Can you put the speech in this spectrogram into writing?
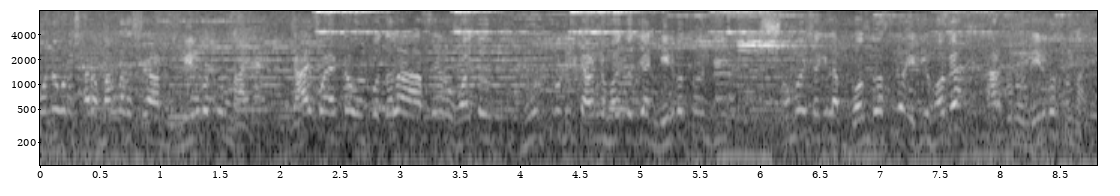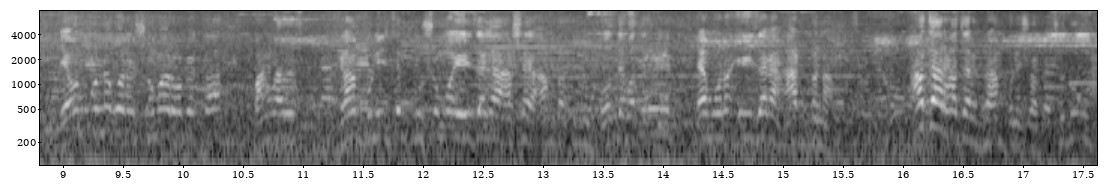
মনে করে সারা বাংলাদেশে আর নির্বাচন নাই। যাই কয়েকটা উপজেলা আছে হয়তো মূল ত্রুটির কারণে হয়তো যে নির্বাচন সময় সেগুলো বন্ধ ছিল এটি হবে আর কোনো নির্বাচন নাই। যেমন মনে করেন সময়ের অপেক্ষা বাংলাদেশ গ্রাম পুলিশের কোন সময় এই জায়গায় আসে, আমরা কোনো বলতে পারতেছি। এমন এই জায়গায় হাঁটবে না। হাজার হাজার গ্রাম পুলিশ হবে, শুধু উপ,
